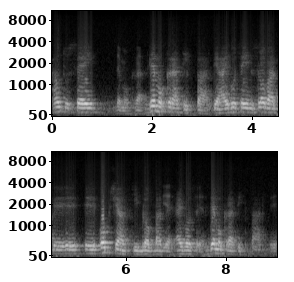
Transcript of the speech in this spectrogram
how to say, democratic. democratic part. Yeah, I would say in Slovak, uh, uh, bloc, but Yes. I was uh, democratic part. Yes.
